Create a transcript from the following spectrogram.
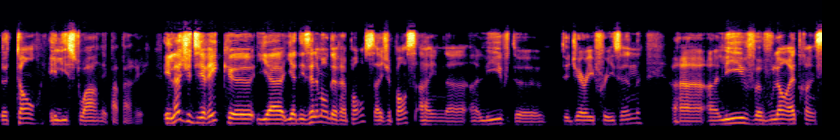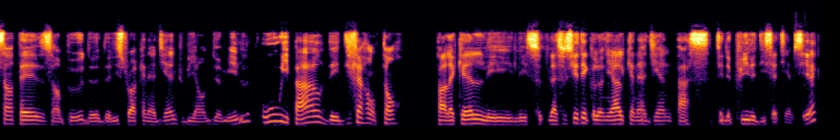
le temps et l'histoire n'est pas pareil. Et là, je dirais qu'il y, a, des éléments de réponse. Je pense à un livre de, Jerry Friesen, euh, un livre voulant être une synthèse un peu de, l'histoire canadienne, publié en 2000, où il parle des différents temps par laquelle la société coloniale canadienne passe depuis le 17e siècle.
